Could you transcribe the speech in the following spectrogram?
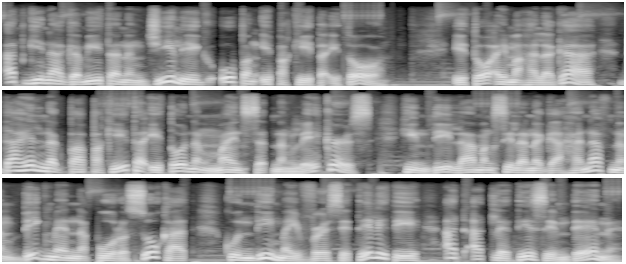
at ginagamitan ng G-League upang ipakita ito. Ito ay mahalaga dahil nagpapakita ito ng mindset ng Lakers. Hindi lamang sila naghahanap ng big men na puro sukat, kundi may versatility at athleticism din.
